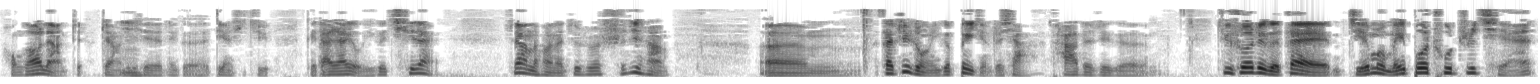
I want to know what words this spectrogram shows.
红高粱》这这样一些那个电视剧，给大家有一个期待。这样的话呢，就是说实际上，嗯，在这种一个背景之下，他的这个据说这个在节目没播出之前。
